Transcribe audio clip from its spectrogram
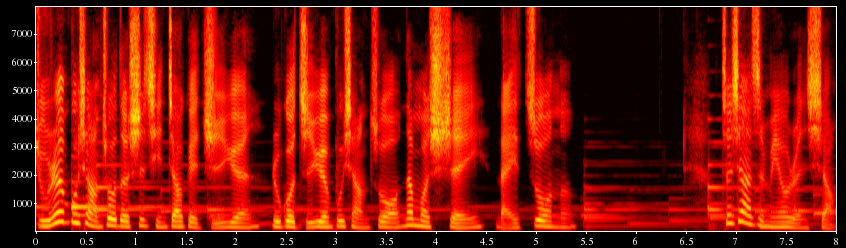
主任不想做的事情交给职员，如果职员不想做，那么谁来做呢？这下子没有人笑，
